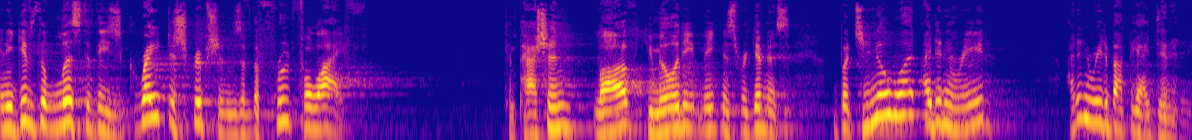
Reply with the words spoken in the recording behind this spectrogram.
and he gives the list of these great descriptions of the fruitful life compassion, love, humility, meekness, forgiveness. But you know what I didn't read? I didn't read about the identity.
